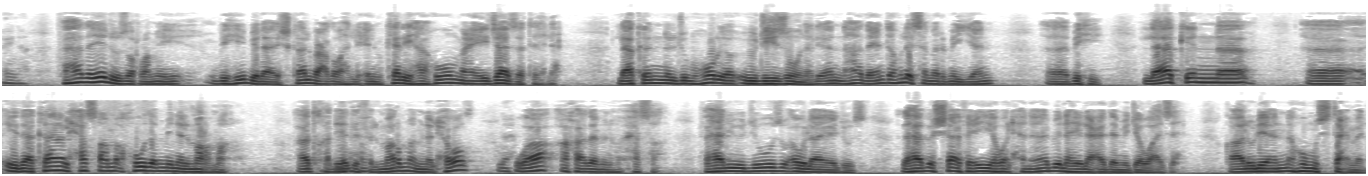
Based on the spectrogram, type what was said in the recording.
نعم. فهذا يجوز الرمي به بلا إشكال بعض أهل العلم كرهه مع إجازته له لكن الجمهور يجيزونه لأن هذا عندهم ليس مرميا آه، به لكن آه، إذا كان الحصى مأخوذا من المرمى أدخل يده في المرمى من الحوض نعم. وأخذ منه حصى فهل يجوز أو لا يجوز؟ ذهب الشافعية والحنابلة إلى عدم جوازه. قالوا لأنه مستعمل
